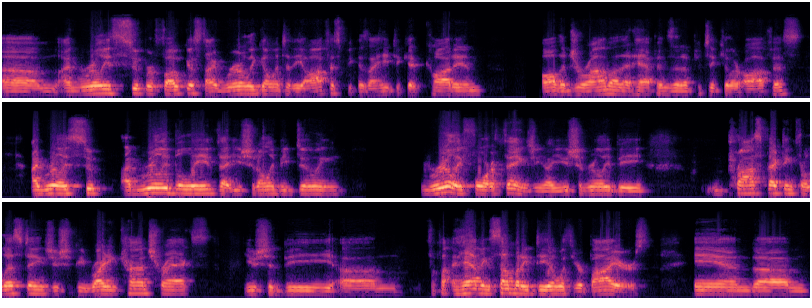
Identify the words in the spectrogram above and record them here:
Um, I'm really super focused. I rarely go into the office because I hate to get caught in all the drama that happens in a particular office. I really, super, I really believe that you should only be doing really four things. You know, you should really be prospecting for listings. You should be writing contracts. You should be um, having somebody deal with your buyers. And um,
